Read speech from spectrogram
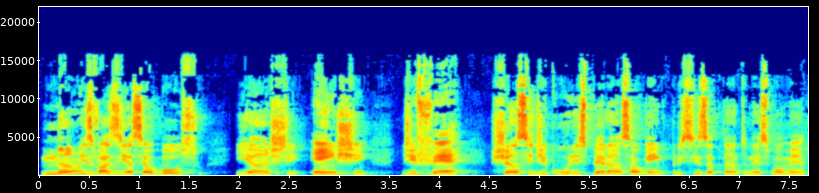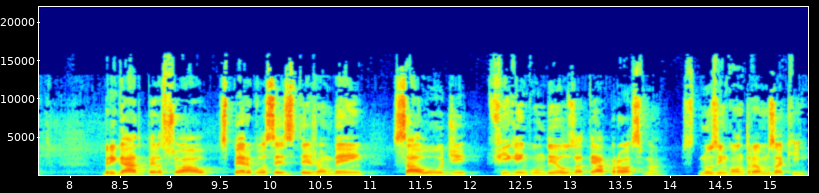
Não esvazia seu bolso e enche, enche de fé, chance de cura e esperança alguém que precisa tanto nesse momento. Obrigado, pessoal. Espero que vocês estejam bem. Saúde. Fiquem com Deus. Até a próxima. Nos encontramos aqui.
